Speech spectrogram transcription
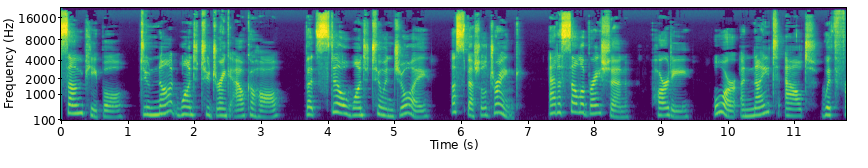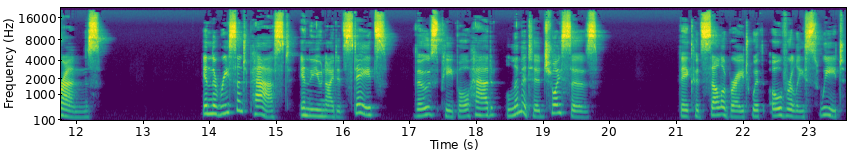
Some people do not want to drink alcohol, but still want to enjoy a special drink at a celebration, party, or a night out with friends. In the recent past, in the United States, those people had limited choices. They could celebrate with overly sweet,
